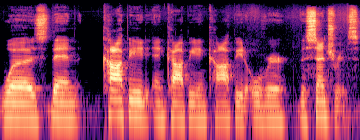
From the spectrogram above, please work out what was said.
was then copied and copied and copied over the centuries.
